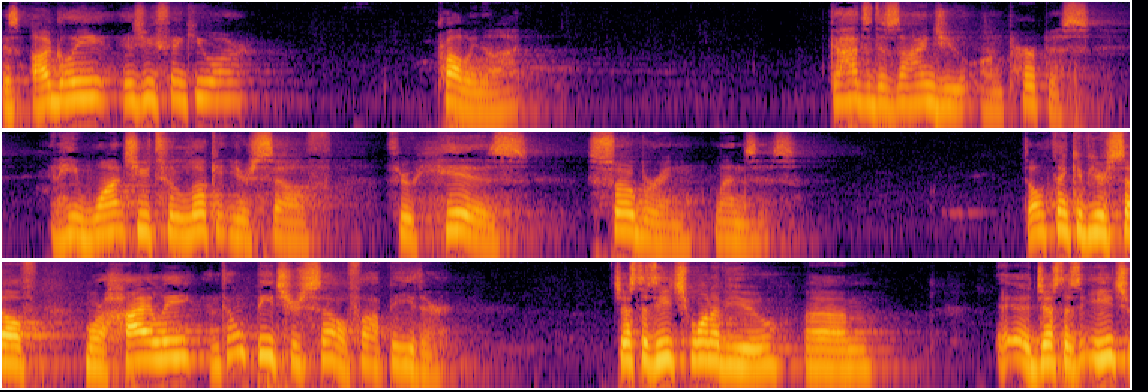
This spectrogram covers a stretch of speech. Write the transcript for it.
as ugly as you think you are? Probably not. God's designed you on purpose, and He wants you to look at yourself through His sobering lenses. Don't think of yourself more highly, and don't beat yourself up either. Just as each one of you, um, eh, just as each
